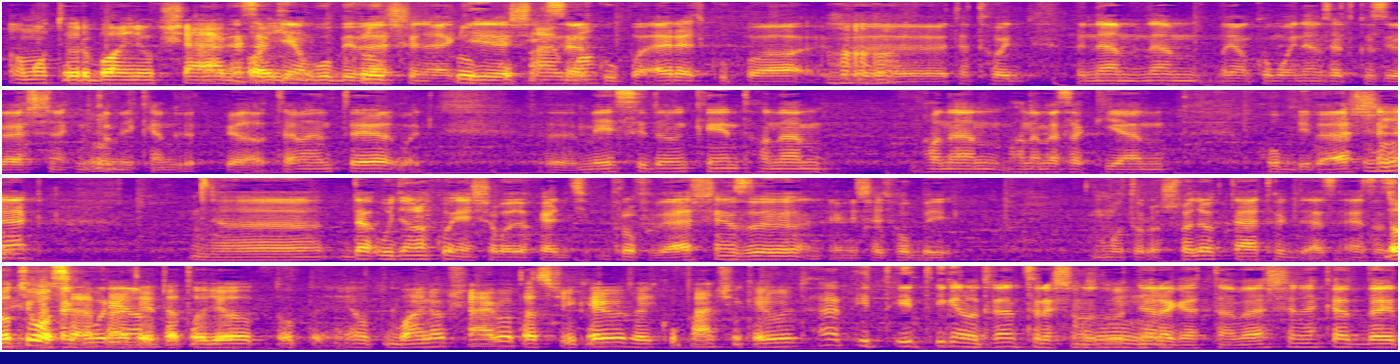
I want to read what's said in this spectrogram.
amatőr bajnokság? Ezek vagy ilyen hobbi klub, versenyek, GSX kupa, R1 kupa, ö, tehát hogy, hogy nem, nem olyan komoly nemzetközi versenyek, mint amiken például te mentél, vagy ö, mész időnként, hanem, hanem, hanem ezek ilyen hobbi versenyek. Uh-huh. De ugyanakkor én sem vagyok egy profi versenyző, én is egy hobbi motoros vagyok, tehát hogy ez, ez az De ott jól szerepeltél, tehát hogy ott, ott, ott, bajnokságot, az sikerült, vagy kupát sikerült? Hát itt, itt igen, ott rendszeresen ott, ott nyeregettem versenyeket, de,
